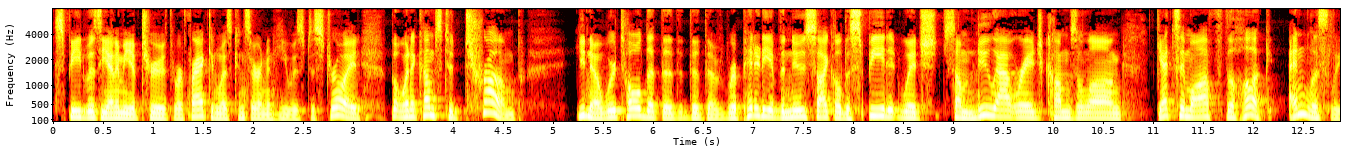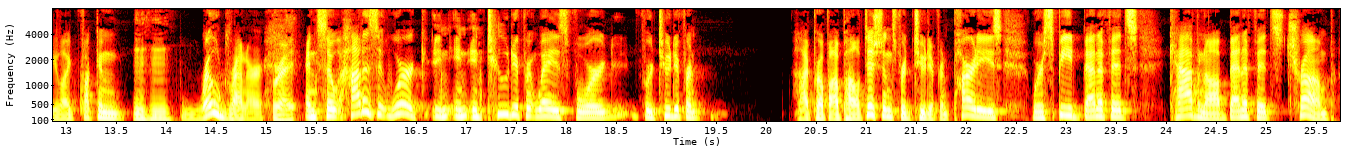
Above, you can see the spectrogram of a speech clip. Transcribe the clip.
speed was the enemy of truth where Franken was concerned and he was destroyed. But when it comes to Trump, you know, we're told that the, the, the rapidity of the news cycle, the speed at which some new outrage comes along, gets him off the hook endlessly, like fucking Roadrunner. Right. And so, how does it work in, in, in two different ways for for two different high profile politicians for two different parties, where speed benefits Kavanaugh, benefits Trump,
